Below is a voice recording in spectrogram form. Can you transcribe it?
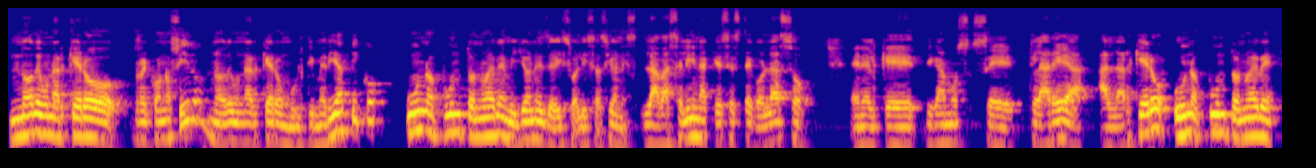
no de un arquero reconocido, no de un arquero multimediático, 1.9 millones de visualizaciones. La vaselina, que es este golazo en el que, digamos, se clarea al arquero, 1.9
